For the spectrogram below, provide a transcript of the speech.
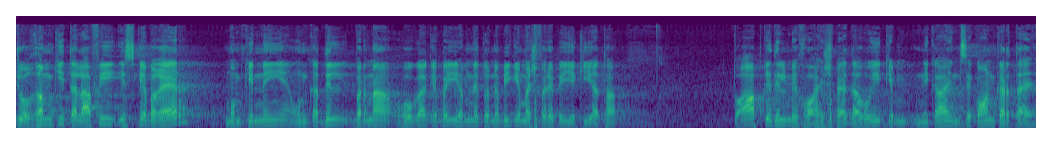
جو غم کی تلافی اس کے بغیر ممکن نہیں ہے ان کا دل ورنہ ہوگا کہ بھائی ہم نے تو نبی کے مشورے پہ یہ کیا تھا تو آپ کے دل میں خواہش پیدا ہوئی کہ نکاح ان سے کون کرتا ہے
